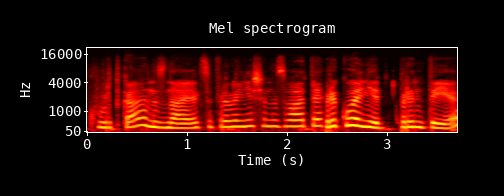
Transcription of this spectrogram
Куртка, не знаю, як це правильніше назвати. Прикольні принти.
